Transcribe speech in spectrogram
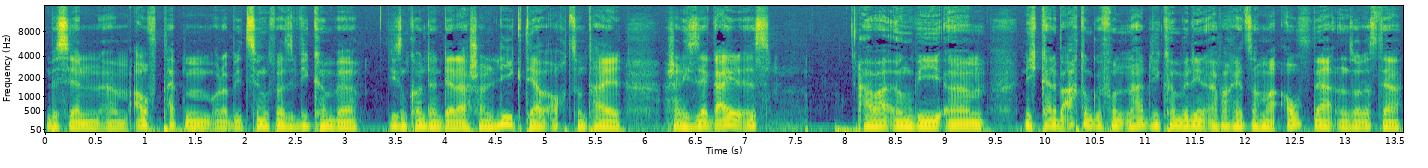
ein bisschen ähm, aufpeppen oder beziehungsweise wie können wir diesen Content, der da schon liegt, der auch zum Teil wahrscheinlich sehr geil ist, aber irgendwie ähm, nicht keine Beachtung gefunden hat, wie können wir den einfach jetzt nochmal aufwerten, sodass der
